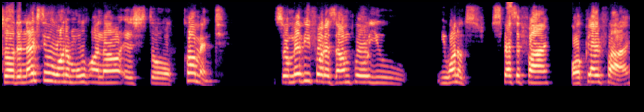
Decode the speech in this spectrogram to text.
So the next thing we want to move on now is to comment. So maybe, for example, you you want to specify or clarify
